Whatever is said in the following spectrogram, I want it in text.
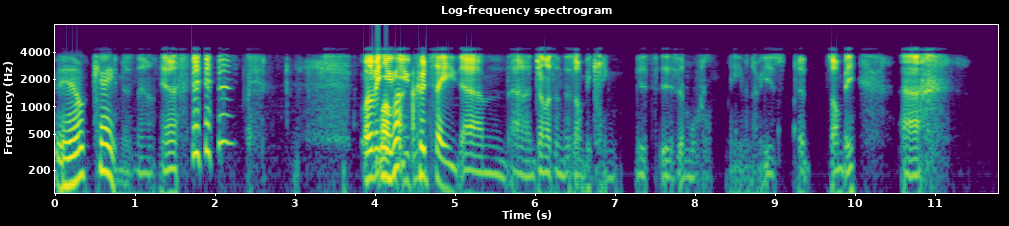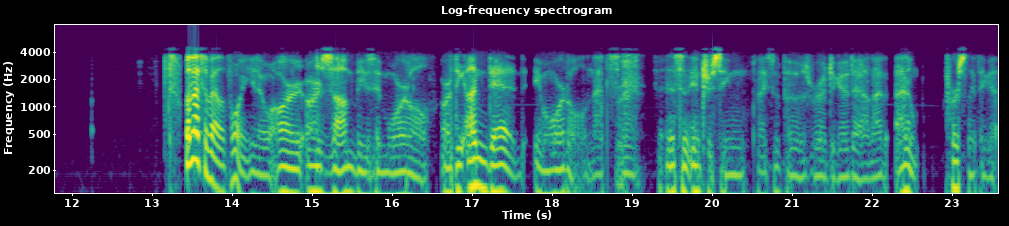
Yeah, okay. Now, yeah. well, I mean, Well, you, that- you could say um, uh, Jonathan the Zombie King is is immortal, even though he's a zombie. Uh, Well, that's a valid point. You know, are are zombies immortal? Are the undead immortal? And that's Right. it's an interesting, I suppose, road to go down. I, I don't personally think that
